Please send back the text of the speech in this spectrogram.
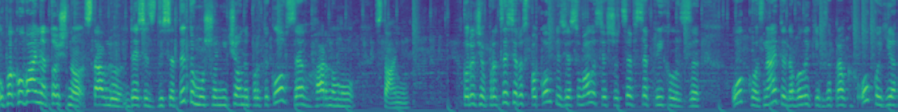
упакування точно ставлю 10 з 10, тому що нічого не протекло, все в гарному стані. Коротше, в процесі розпаковки з'ясувалося, що це все приїхало з око. Знаєте, на великих заправках око є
